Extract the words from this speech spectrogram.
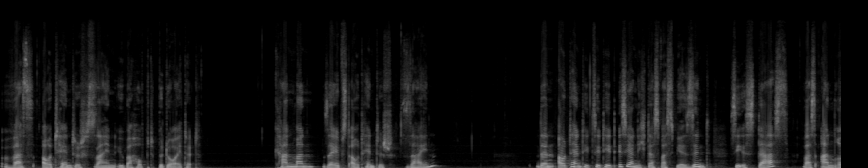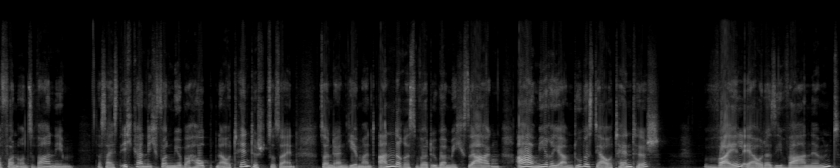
was authentisch sein überhaupt bedeutet. Kann man selbst authentisch sein? Denn Authentizität ist ja nicht das, was wir sind. Sie ist das, was andere von uns wahrnehmen. Das heißt, ich kann nicht von mir behaupten, authentisch zu sein, sondern jemand anderes wird über mich sagen, ah, Miriam, du bist ja authentisch, weil er oder sie wahrnimmt,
